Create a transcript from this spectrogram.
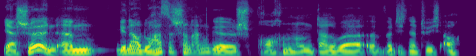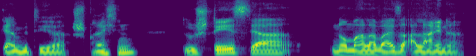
Ja, schön. Ähm, genau, du hast es schon angesprochen und darüber äh, würde ich natürlich auch gern mit dir sprechen. Du stehst ja normalerweise alleine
